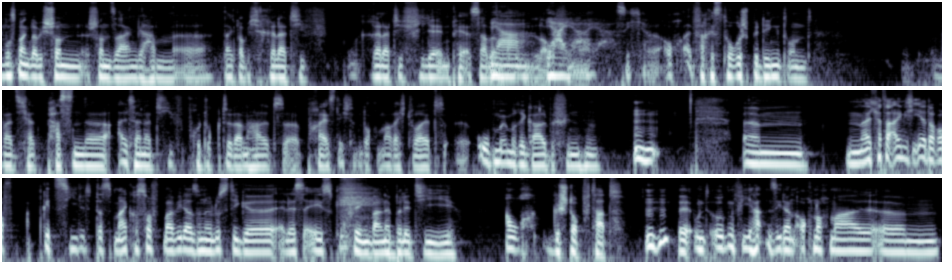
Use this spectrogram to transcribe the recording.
muss man, glaube ich, schon, schon sagen, wir haben äh, da, glaube ich, relativ, relativ viele NPS aber ja, laufen. ja, ja, ja, sicher. Äh, auch einfach historisch bedingt und weil sich halt passende Alternativprodukte dann halt äh, preislich dann doch immer recht weit äh, oben im Regal befinden. Mhm. Ähm, na, ich hatte eigentlich eher darauf abgezielt, dass Microsoft mal wieder so eine lustige LSA Spoofing Vulnerability Auch. gestopft hat. Mhm. Äh, und irgendwie hatten sie dann auch noch mal ähm,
